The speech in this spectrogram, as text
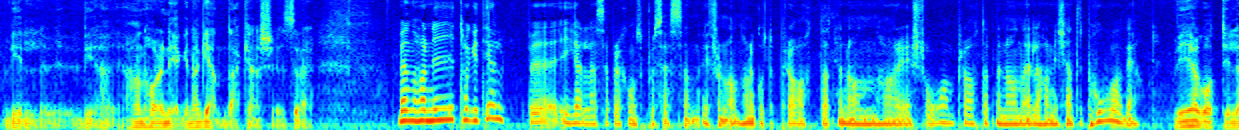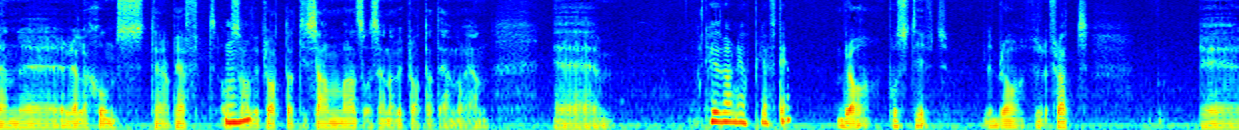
vill, vill, han har en egen agenda kanske. Sådär. Men har ni tagit hjälp eh, i hela separationsprocessen ifrån någon? Har ni gått och pratat med någon? Har er son pratat med någon? Eller har ni känt ett behov av det? Vi har gått till en eh, relationsterapeut och mm. så mhm. har vi pratat tillsammans och sen har vi pratat en och en. Eh, Hur har ni upplevt det? Bra, positivt. Det är bra för, för att eh,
